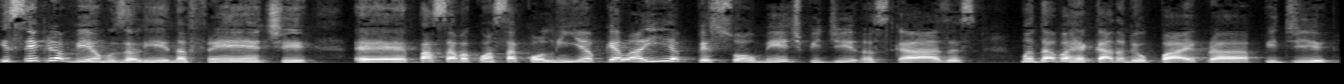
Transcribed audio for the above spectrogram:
E sempre a víamos ali na frente, é, passava com a sacolinha, porque ela ia pessoalmente pedir nas casas, mandava recado a meu pai para pedir,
